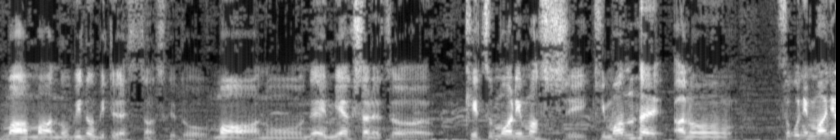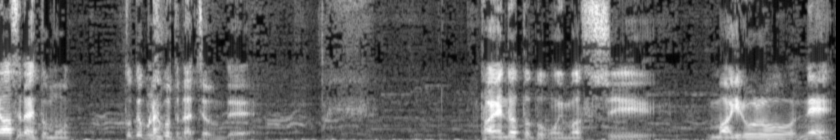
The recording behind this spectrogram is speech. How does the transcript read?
まあまあ、伸び伸びとやってたんですけど、まああのね、宮城さんのやつはケツもありますし、決まんない、あの、そこに間に合わせないともう、とてもないことになっちゃうんで、大変だったと思いますし、まあいろいろね、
